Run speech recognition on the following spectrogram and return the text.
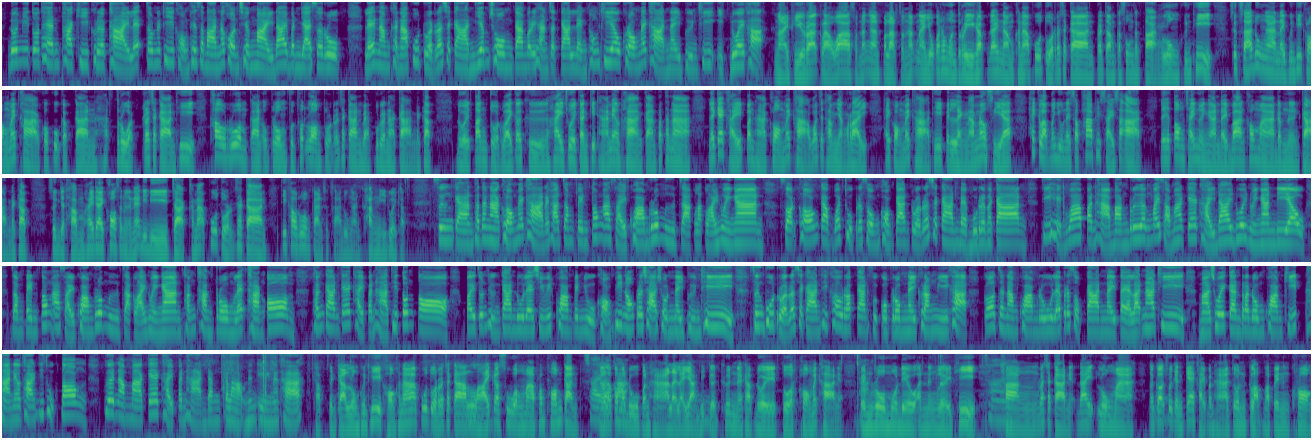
โดยมีตัวแทนภาคีเครือข่าย และเจ้าหน้าที่ของเทศบาลนครเชียงใหม่ได้บรรยายสรุป และนำคณะผู้ตรวจราชการเยี่ยมชม การบริหารจัดการแหล่งท่องเที่ยวคลองแม่ข่าในพื้นที่อีกด้วยค่ะ นายพีระกล่าวว่าสำนักงานปลัดสำนักนายกรัฐมนตรีครับได้นำคณะผู้ตรวจราชการประจำกระทรวงต่างๆ ลงพื้นที่ ศึกษาดูงานในพื้นที่คลองแม่ข่าควบคู่กับการตรวจราชการที่เข้าร่วมการอบรม ฝึกทดลองตรวจราชการแบบบูรณาการนะครับโดยตั้งโจทย์ไว้ก็คือให้ช่วยกันคิดหาแนวทางการพัฒนา และแก้ไขปัญหาคลองแม่ข่าว่าจะทำอย่างไร ให้คลองแม่ข่าที่เป็นแหล่งน้ำเน่าเสีย ให้กลับมาอยู่ในสภาพที่ใสสะอาด และจะต้องใช้หน่วยงานใดบ้างเข้ามาดำเนินการนะครับซึ่งจะทำให้ได้ข้อเสนอแนะดีๆ จากคณะผู้ตรวจราชการที่เข้าร่วมการศึกษาดูงานครั้งนี้ด้วยครับ ซึ่งการพัฒนาคลองแม่ขานะคะจำเป็นต้องอาศัยความร่วมมือจากหลากหลายหน่วยงาน สอดคล้องกับวัตถุประสงค์ของการตรวจราชการแบบบูรณาการ ที่เห็นว่าปัญหาบางเรื่องไม่สามารถแก้ไขได้ด้วยหน่วยงานเดียวจำเป็นต้องอาศัยความร่วมมือจากหลายหน่วยงาน ทั้งทางตรงและทางอ้อม ทั้งการแก้ไขปัญหาที่ต้นตอไปจนถึงการดูแลชีวิตความเป็นอยู่ของพี่น้องประชาชนในพื้นที่ ซึ่งผู้ตรวจราชการที่เข้ารับการฝึกอบรมในครั้งนี้ค่ะ ก็จะนำความรู้และประสบการณ์ในแต่ละหน้าที่ มาช่วยกันระดมความคิด หาแนวทางที่ถูกต้อง เพื่อนำมาแก้ไขปัญหาดังกล่าวนั่นเองนะคะครับเป็นการลงพื้นที่ของคณะผู้ตรวจราชการหลายกระทรวงมาพร้อม ๆ กันใช่นะแล้วแล้วก็ค่ะมาดูปัญหาหลาย ๆ อย่างที่เกิดขึ้นนะครับโดยตัวคลองแม่ข่าเนี่ยเป็นโรโมเดลอันหนึงเลยที่ใช่ทางราชการเนี่ยได้ลงมา แล้วก็ช่วยกันแก้ไขปัญหาจนกลับมาเป็นคลอง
